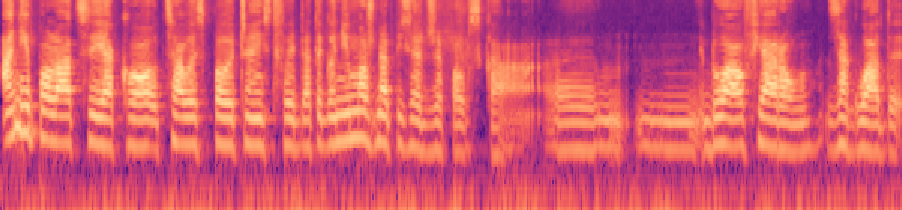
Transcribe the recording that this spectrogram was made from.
a nie Polacy jako całe społeczeństwo, i dlatego nie można pisać, że Polska była ofiarą zagłady.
